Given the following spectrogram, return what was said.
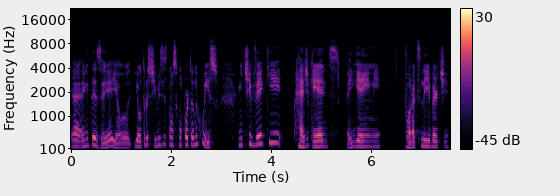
a NTZ e, e outros times estão se comportando com isso. A gente vê que Red Canids, Pen Game, Vorax Liberty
